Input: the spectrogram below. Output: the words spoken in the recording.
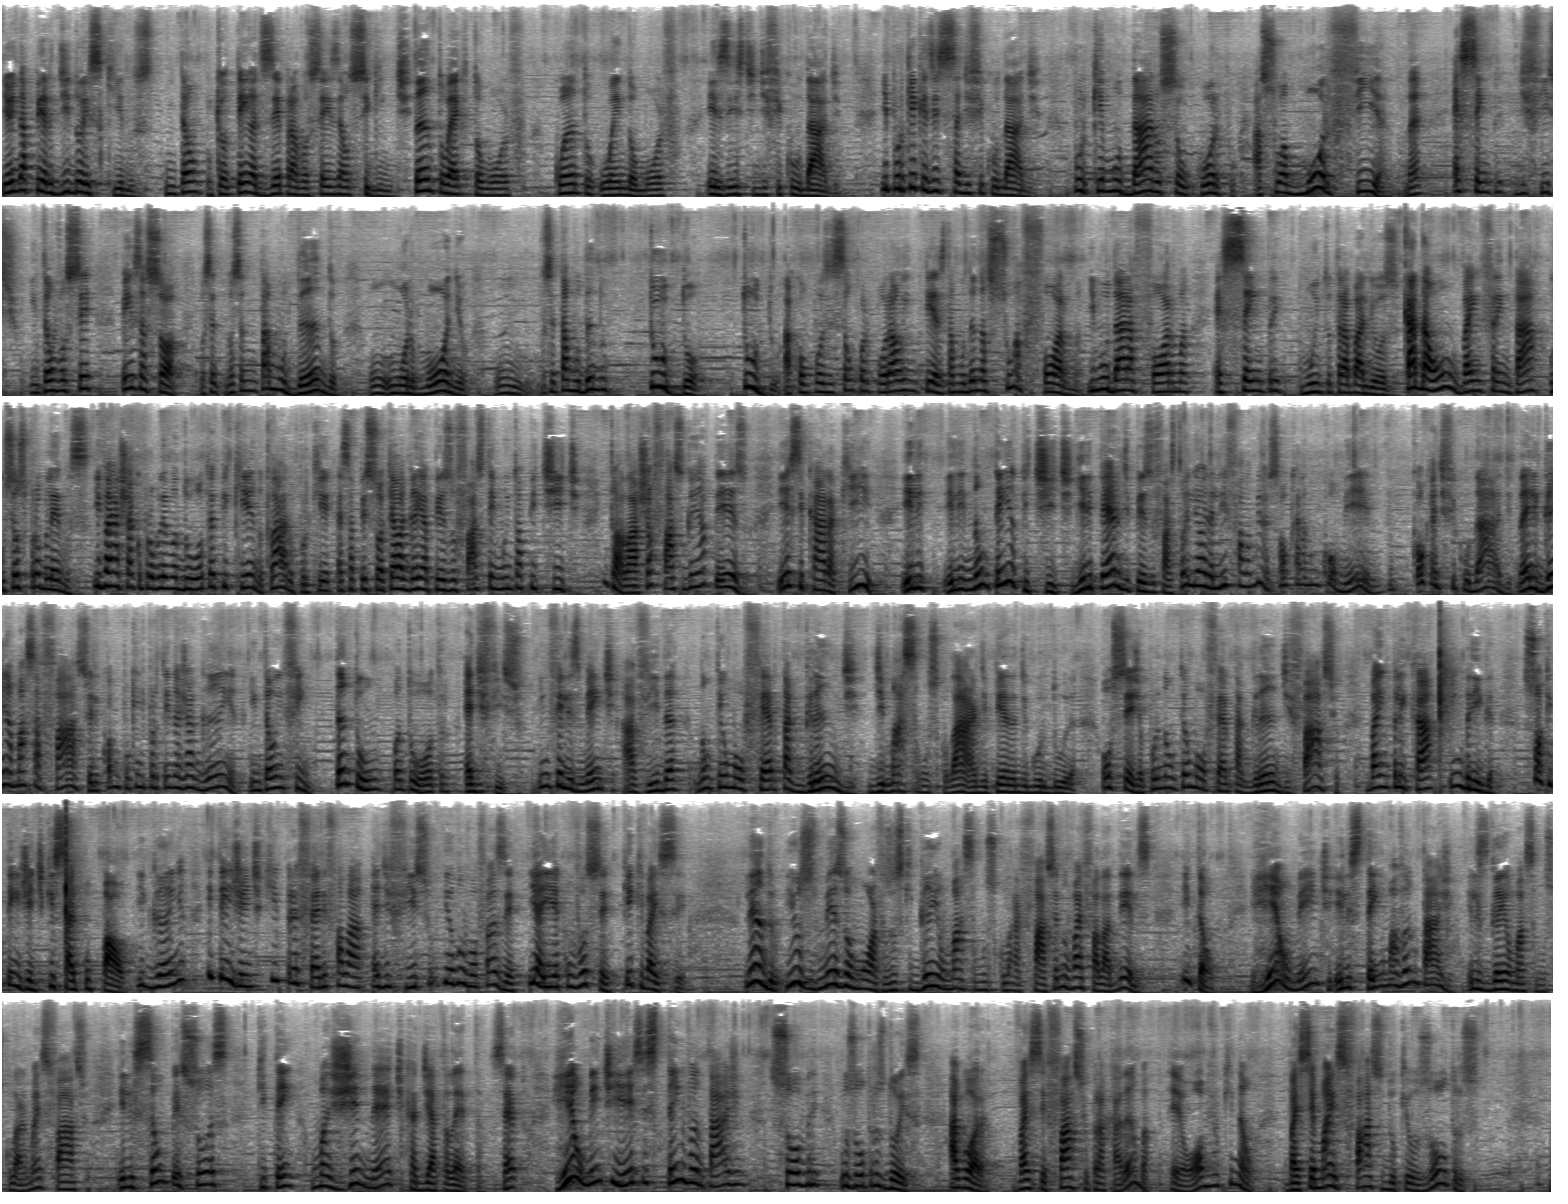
E eu ainda perdi 2 quilos. Então, o que eu tenho a dizer para vocês é o seguinte: tanto o ectomorfo quanto o endomorfo existe dificuldade. E por que, que existe essa dificuldade? Porque mudar o seu corpo, a sua morfia, né, é sempre difícil. Então você pensa só, você, você não está mudando um, um hormônio, um, você está mudando tudo tudo, a composição corporal inteira, está mudando a sua forma. E mudar a forma é sempre muito trabalhoso. Cada um vai enfrentar os seus problemas e vai achar que o problema do outro é pequeno, claro, porque essa pessoa que ela ganha peso fácil tem muito apetite. Então ela acha fácil ganhar peso. Esse cara aqui, ele, ele não tem apetite e ele perde peso fácil. Então ele olha ali e fala: Meu, é só o cara não comer. Qual que é a dificuldade? Né? Ele ganha massa fácil, ele come um pouquinho de proteína, já ganha. Então, enfim, tanto um quanto o outro é difícil. Infelizmente, a vida não tem uma oferta grande de massa muscular, de perda de gordura. Ou seja, por não ter uma oferta grande e fácil, vai implicar em briga. Só que tem gente que sai pro pau e ganha, e tem gente que prefere falar é difícil e eu não vou fazer. E aí é com você. O que, que vai ser? Leandro, e os mesomorfos, os que ganham massa muscular fácil, você não vai falar deles? Então, realmente eles têm uma vantagem. Eles ganham massa muscular mais fácil, eles são pessoas que têm uma genética de atleta, certo? Realmente esses têm vantagem sobre os outros dois. Agora, vai ser fácil pra caramba? É óbvio que não. Vai ser mais fácil do que os outros?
